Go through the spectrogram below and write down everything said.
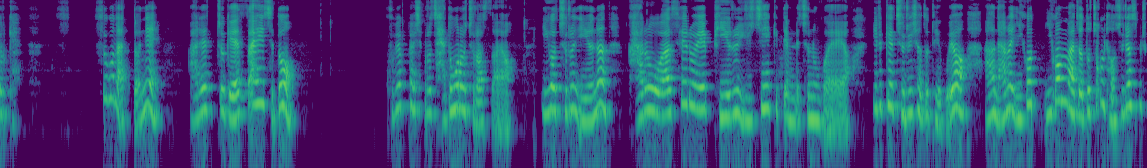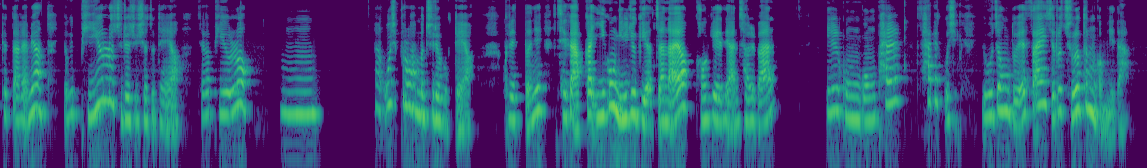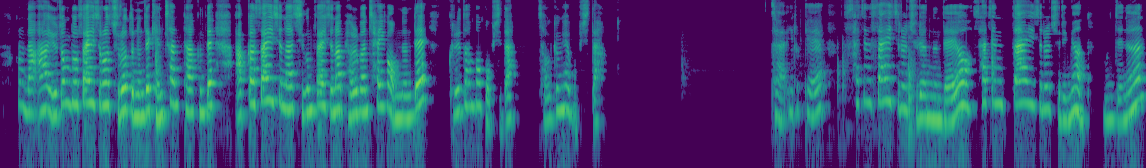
이렇게 쓰고 났더니 아래쪽에 사이즈도 980으로 자동으로 줄었어요. 이거 줄은 이유는 가로와 세로의 비율을 유지했기 때문에 주는 거예요. 이렇게 줄이셔도 되고요. 아, 나는 이것, 이것마저도 조금 더 줄였으면 좋겠다라면 여기 비율로 줄여주셔도 돼요. 제가 비율로, 음, 한 50% 한번 줄여볼게요. 그랬더니 제가 아까 2016이었잖아요. 거기에 대한 절반 1008 490 요 정도의 사이즈로 줄어드는 겁니다. 그럼 나, 아, 요 정도 사이즈로 줄어드는데 괜찮다. 근데 아까 사이즈나 지금 사이즈나 별반 차이가 없는데 그래도 한번 봅시다. 적용해 봅시다. 자, 이렇게 사진 사이즈를 줄였는데요. 사진 사이즈를 줄이면 문제는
